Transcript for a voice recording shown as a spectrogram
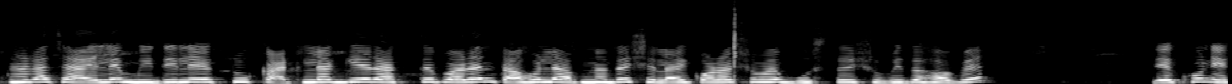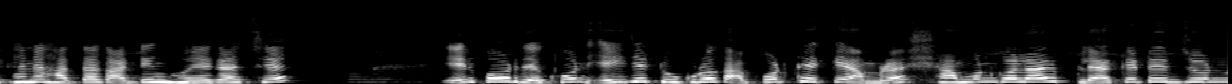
আপনারা চাইলে মিডিলে একটু কাট লাগিয়ে রাখতে পারেন, তাহলে আপনাদের সেলাই করার সময় বুঝতে সুবিধা হবে। দেখুন, এখানে হাতা কাটিং হয়ে গেছে। এরপর দেখুন, এই যে টুকরো কাপড় থেকে আমরা সামন গলার প্ল্যাকেটের জন্য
